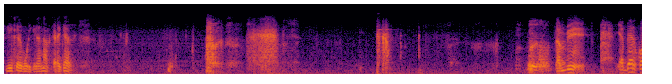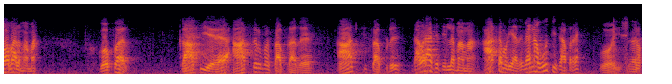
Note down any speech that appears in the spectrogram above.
சீக்கிரம் குடிக்கலன்னா கிடைக்காது. தம்பி என் பேர் கோபால மாமா. கோபால் காபிய ஆத்திரமா சாப்பிடாத. ஆச்சி சாப்பிடு. தவராசத்து இல்ல மாமா. ஆட்ட முடியாது. வேணா ஊத்தி சாப்பிடுறேன். ஓ இஷ்டம்.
